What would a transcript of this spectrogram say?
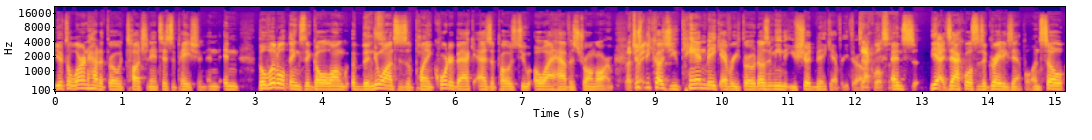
You have to learn how to throw a touch and anticipation and and the little things that go along the yes. nuances of playing quarterback as opposed to oh I have a strong arm. That's just right. because you can make every throw doesn't mean that you should make every throw. Zach Wilson. And so, yeah, Zach Wilson's a great example. And so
